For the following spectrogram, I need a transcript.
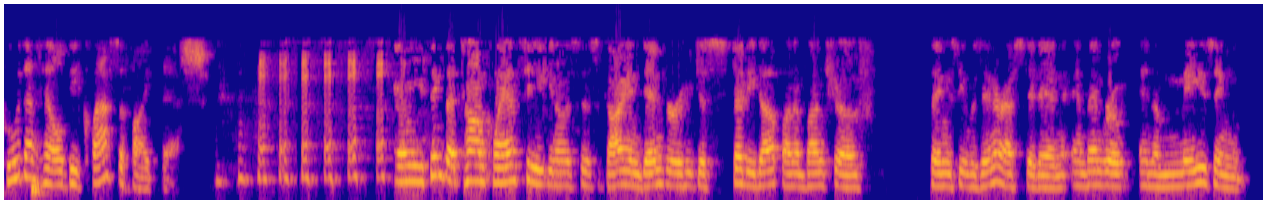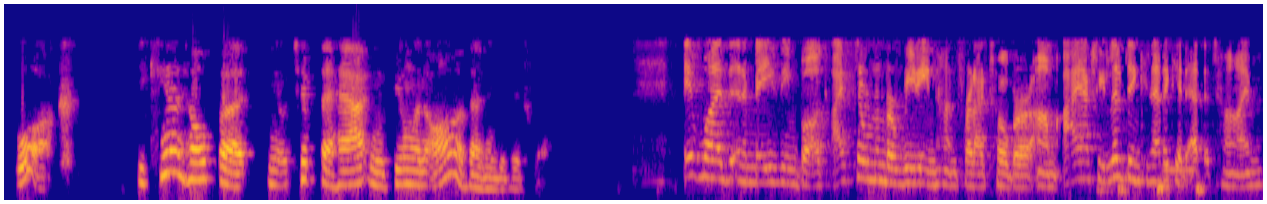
who the hell declassified this? and you think that Tom Clancy, you know, is this guy in Denver who just studied up on a bunch of things he was interested in and then wrote an amazing book, you can't help but, you know, tip the hat and feel in awe of that individual. It was an amazing book. I still remember reading Hunt for October. Um, I actually lived in Connecticut at the time,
